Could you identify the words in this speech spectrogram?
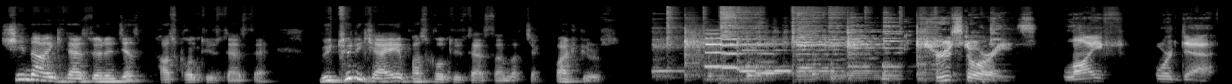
Şimdi hangi tense öğreneceğiz? Past continuous tense'te. Bütün hikayeyi past continuous tense'te anlatacak. Başlıyoruz. True stories, life or death.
